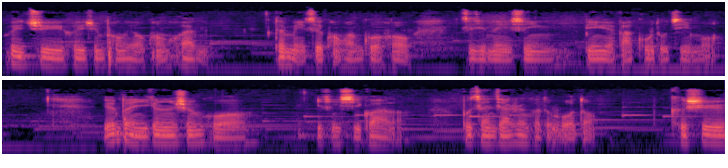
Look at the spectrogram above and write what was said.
会去和一群朋友狂欢，但每次狂欢过后，自己内心便越发孤独寂寞。原本一个人生活已经习惯了，不参加任何的活动，可是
